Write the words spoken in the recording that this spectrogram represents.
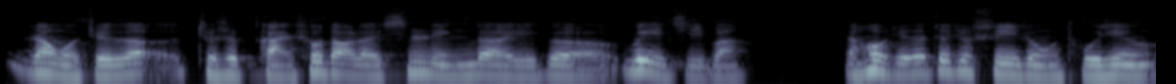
让我觉得就是感受到了心灵的一个慰藉吧。然后我觉得这就是一种途径。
